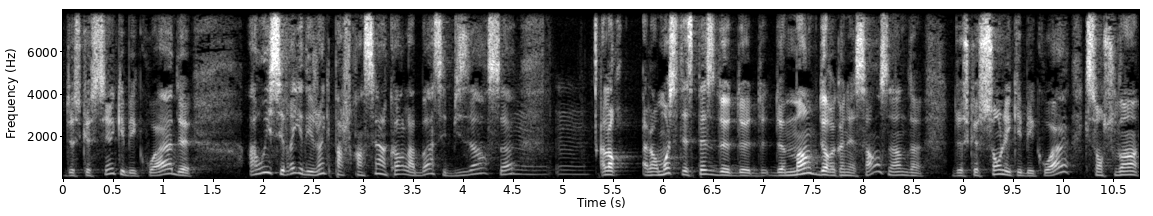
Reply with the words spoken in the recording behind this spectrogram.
de ce que c'est un Québécois, de ah oui, c'est vrai, il y a des gens qui parlent français encore là-bas, c'est bizarre ça. Mm, mm. Alors, alors moi, cette espèce de, de, de manque de reconnaissance hein, de, de, ce que sont les Québécois, qui sont souvent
